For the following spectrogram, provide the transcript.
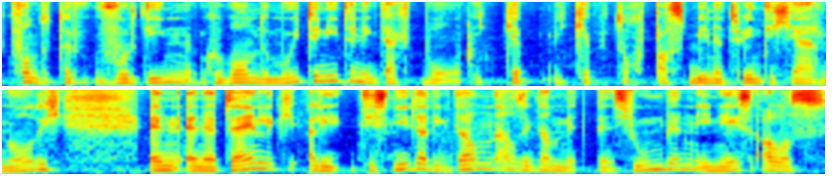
Ik vond het er voordien gewoon de moeite niet. En ik dacht, bon, ik heb, ik heb het toch pas binnen twintig jaar nodig. En, en uiteindelijk, allee, het is niet dat ik dan, als ik dan met pensioen ben, ineens alles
